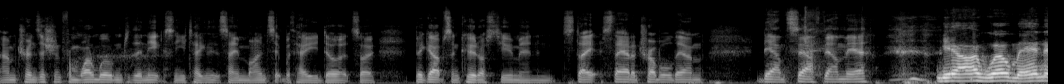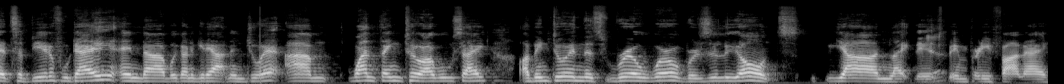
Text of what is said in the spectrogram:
um, transition from one world into the next, and you're taking the same mindset with how you do it. So big ups and kudos to you, man, and stay stay out of trouble down down south down there. yeah, I will, man. It's a beautiful day, and uh, we're going to get out and enjoy it. Um, one thing too, I will say, I've been doing this real world resilience yarn lately. Yeah. It's been pretty fun, eh?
